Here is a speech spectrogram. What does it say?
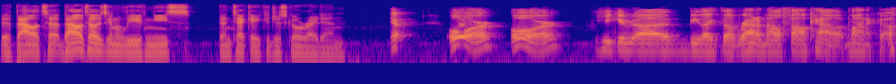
If Balotelli, Balotelli's going to leave Nice, Benteke could just go right in. Yep. Or or he could uh, be like the Radamel Falcao at Monaco.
